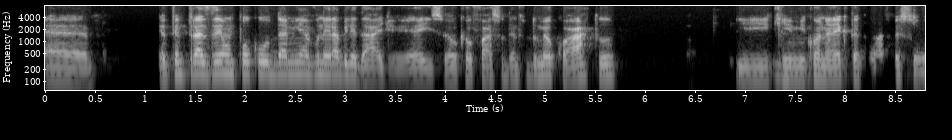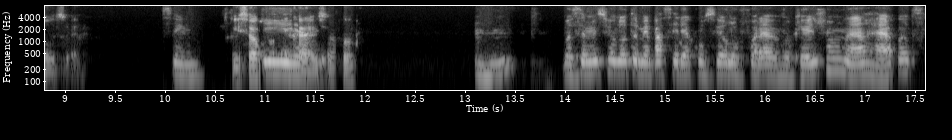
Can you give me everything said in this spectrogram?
é, eu tento trazer um pouco da minha vulnerabilidade, é isso, é o que eu faço dentro do meu quarto e que me conecta com as pessoas. Velho. Sim. Isso é o que e... isso é o Uhum. Você mencionou também parceria com o selo Forever Vocation, né, Records,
